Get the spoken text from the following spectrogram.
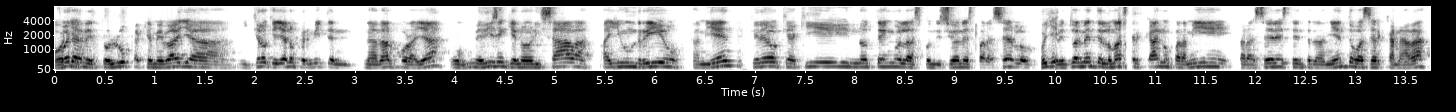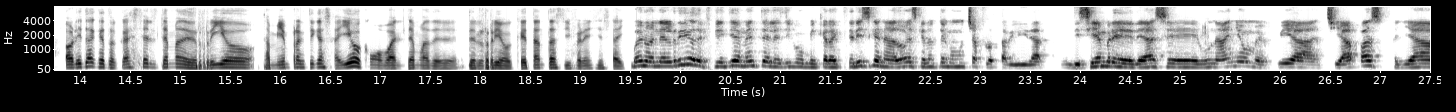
fuera de Toluca, que me vaya, y creo que ya no permiten nadar por allá, o me dicen que en Orizaba hay un río también. Creo que aquí no tengo las condiciones para hacerlo. Oye, Eventualmente, lo más cercano para mí, para hacer este entrenamiento, va a ser Canadá. Ahorita que tocaste el tema del río, ¿también practicas ahí o cómo va el tema de, del río? ¿Qué tantas diferencias hay? Bueno, en el río definitivamente les digo, mi característica de nadador es que no tengo mucha flotabilidad. En diciembre de hace un año me fui a Chiapas, allá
